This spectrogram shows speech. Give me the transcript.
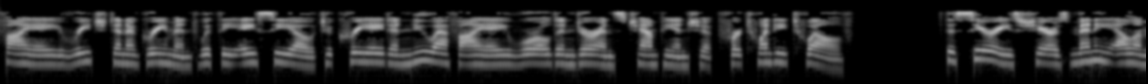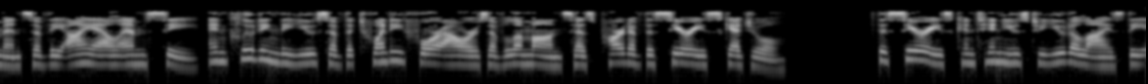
FIA reached an agreement with the ACO to create a new FIA World Endurance Championship for 2012. The series shares many elements of the ILMC, including the use of the 24 Hours of Le Mans as part of the series schedule. The series continues to utilize the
